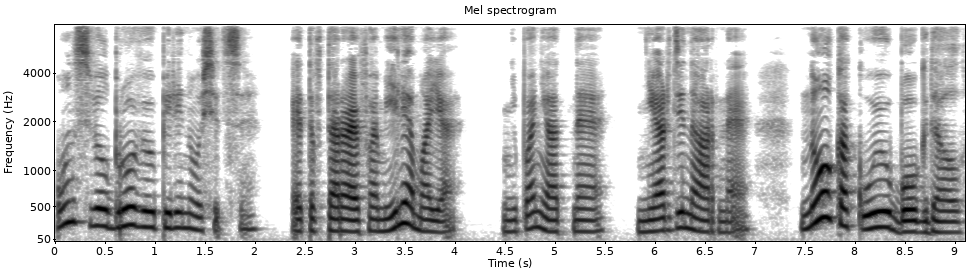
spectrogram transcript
Он свел брови у переносицы. «Это вторая фамилия моя? Непонятная, неординарная, но какую Бог дал!»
